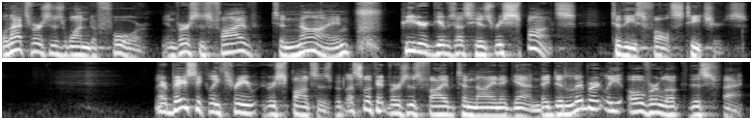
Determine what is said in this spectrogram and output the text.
Well, that's verses 1 to 4. In verses 5 to 9, Peter gives us his response to these false teachers. There are basically three responses, but let's look at verses 5 to 9 again. They deliberately overlook this fact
